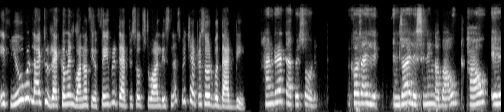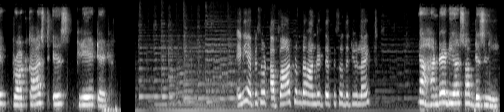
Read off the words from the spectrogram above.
If you would like to recommend one of your favorite episodes to our listeners, which episode would that be? 100th episode because I li- enjoy listening about how a broadcast is created. Any episode apart from the 100th episode that you liked? Yeah, 100 years of Disney.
